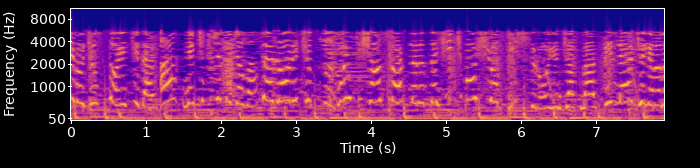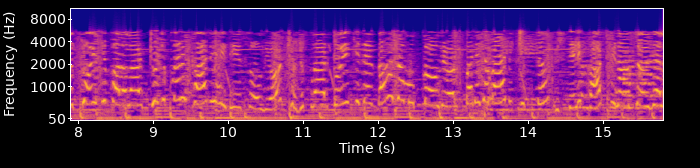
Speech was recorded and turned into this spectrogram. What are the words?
en ucuz Toy 2'den. Ah ne çıkacak acaba? Ferrari çıktı. 2 şans kartlarında hiç boş yok. Bir sürü oyuncaklar, binlerce liralık 2 paralar çocukların karne hediyesi oluyor. Çocuklar Toy 2'de daha da mutlu oluyor. Bana da Barbie çıktı. Üstelik kart finansı özel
